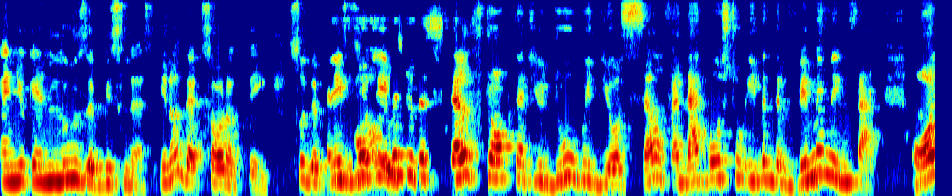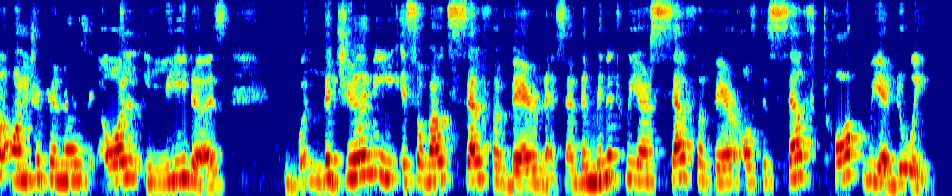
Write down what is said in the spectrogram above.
and you can lose a business, you know, that sort of thing. So the and it goes even to the self-talk that you do with yourself, and that goes to even the women, in fact, all entrepreneurs, all leaders the journey is about self awareness. And the minute we are self aware of the self talk we are doing,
